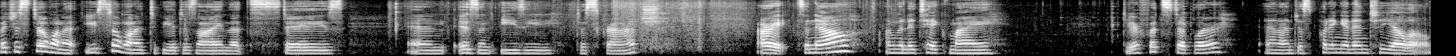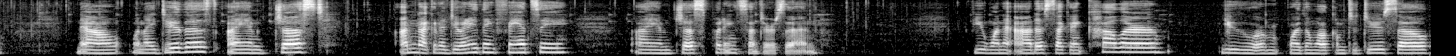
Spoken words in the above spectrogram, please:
But you still want it you still want it to be a design that stays and isn't easy to scratch. Alright, so now I'm going to take my Deerfoot Stippler and I'm just putting it into yellow. Now, when I do this, I am just, I'm not going to do anything fancy. I am just putting centers in. If you want to add a second color, you are more than welcome to do so.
